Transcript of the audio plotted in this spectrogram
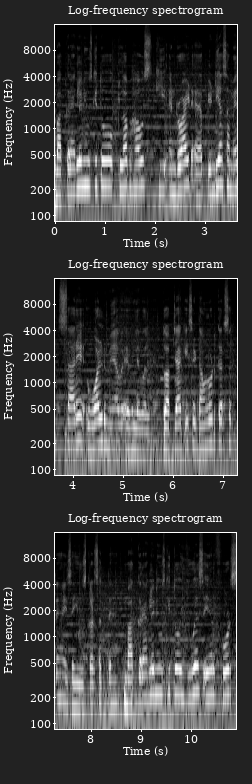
बात करें अगले न्यूज़ की तो क्लब हाउस की एंड्रॉयड ऐप इंडिया समेत सारे वर्ल्ड में अब अवेलेबल है। तो आप जाके इसे डाउनलोड कर सकते हैं, इसे यूज़ कर सकते हैं। बात करें अगले न्यूज़ की तो यूएस एयरफोर्स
